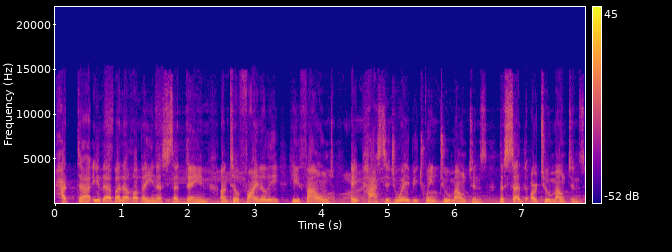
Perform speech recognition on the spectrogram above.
حَتَّى إِذَا بَلَغَ بَيْنَ السَّدَّيْنِ Until finally he found a passageway between two mountains. The Sad are two mountains.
